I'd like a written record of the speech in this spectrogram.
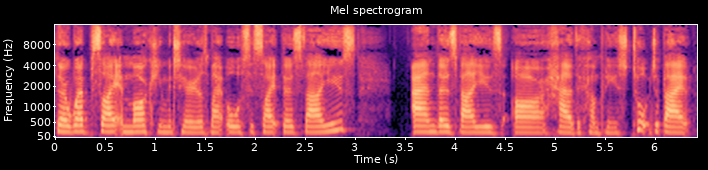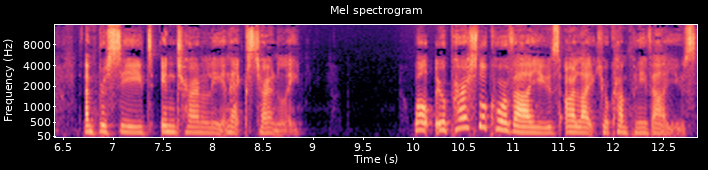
their website and marketing materials might also cite those values, and those values are how the company is talked about and perceived internally and externally. Well, your personal core values are like your company values.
